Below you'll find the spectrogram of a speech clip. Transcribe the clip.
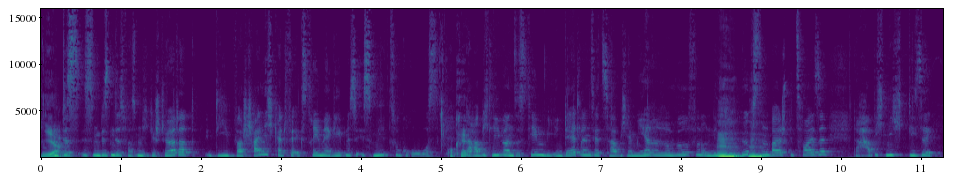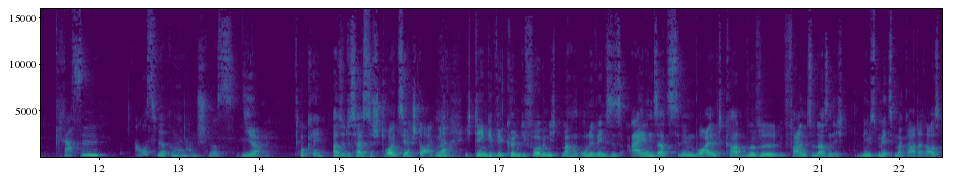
Ja. Und das ist ein bisschen das, was mich gestört hat. Die Wahrscheinlichkeit für extreme Ergebnisse ist mir zu groß. Okay. Da habe ich lieber ein System wie in Deadlands, jetzt habe ich ja mehrere Würfel und Mhm, nehme den höchsten beispielsweise. Da habe ich nicht diese krassen Auswirkungen am Schluss. Ja. Okay, also das heißt, es streut sehr stark. Ne? Ja. Ich denke, wir können die Folge nicht machen, ohne wenigstens einen Satz zu dem Wildcard-Würfel fallen zu lassen. Ich nehme es mir jetzt mal gerade raus.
